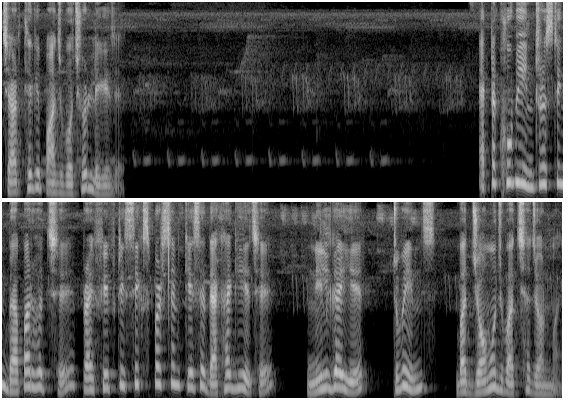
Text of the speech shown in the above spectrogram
চার থেকে পাঁচ বছর লেগে যায়। একটা খুবই ইন্টারেস্টিং ব্যাপার হচ্ছে, প্রায় ফিফটি সিক্স পার্সেন্ট কেসে দেখা গিয়েছে নীলগাইয়ের টুইন্স বা যমজ বাচ্চা জন্মায়।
